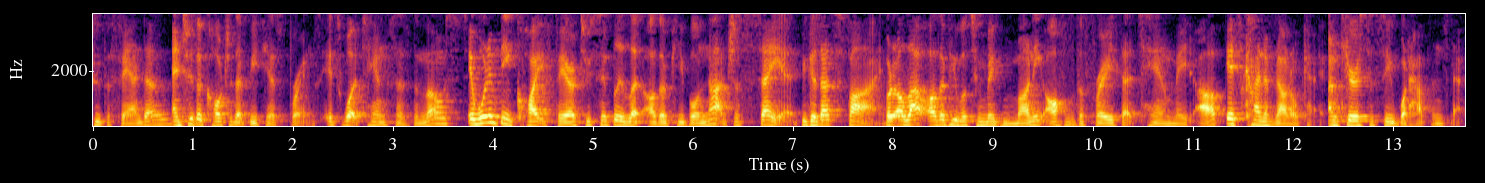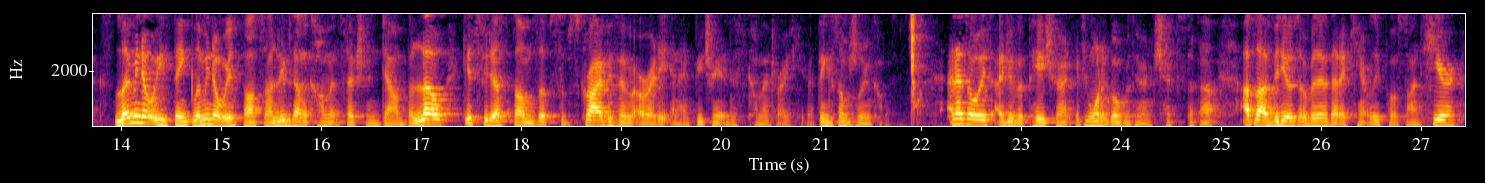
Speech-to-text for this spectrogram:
to the fandom and to the culture that BTS brings. It's what Taehyung says the most. It wouldn't be quite fair to simply let other people not just say it, because that's fine, but allow other people to make money off of the phrase that Tam made up. It's kind of not okay. I'm curious to see what happens next. Let me know what you think. Let me know what your thoughts are. Leave it down in the comment section down below. Give this video a thumbs up, subscribe if you haven't already, and I'm featuring this comment right here. Thank you so much for leaving comments. And as always, I do have a Patreon if you want to go over there and check stuff out. I've upload videos over there that I can't really post on here.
